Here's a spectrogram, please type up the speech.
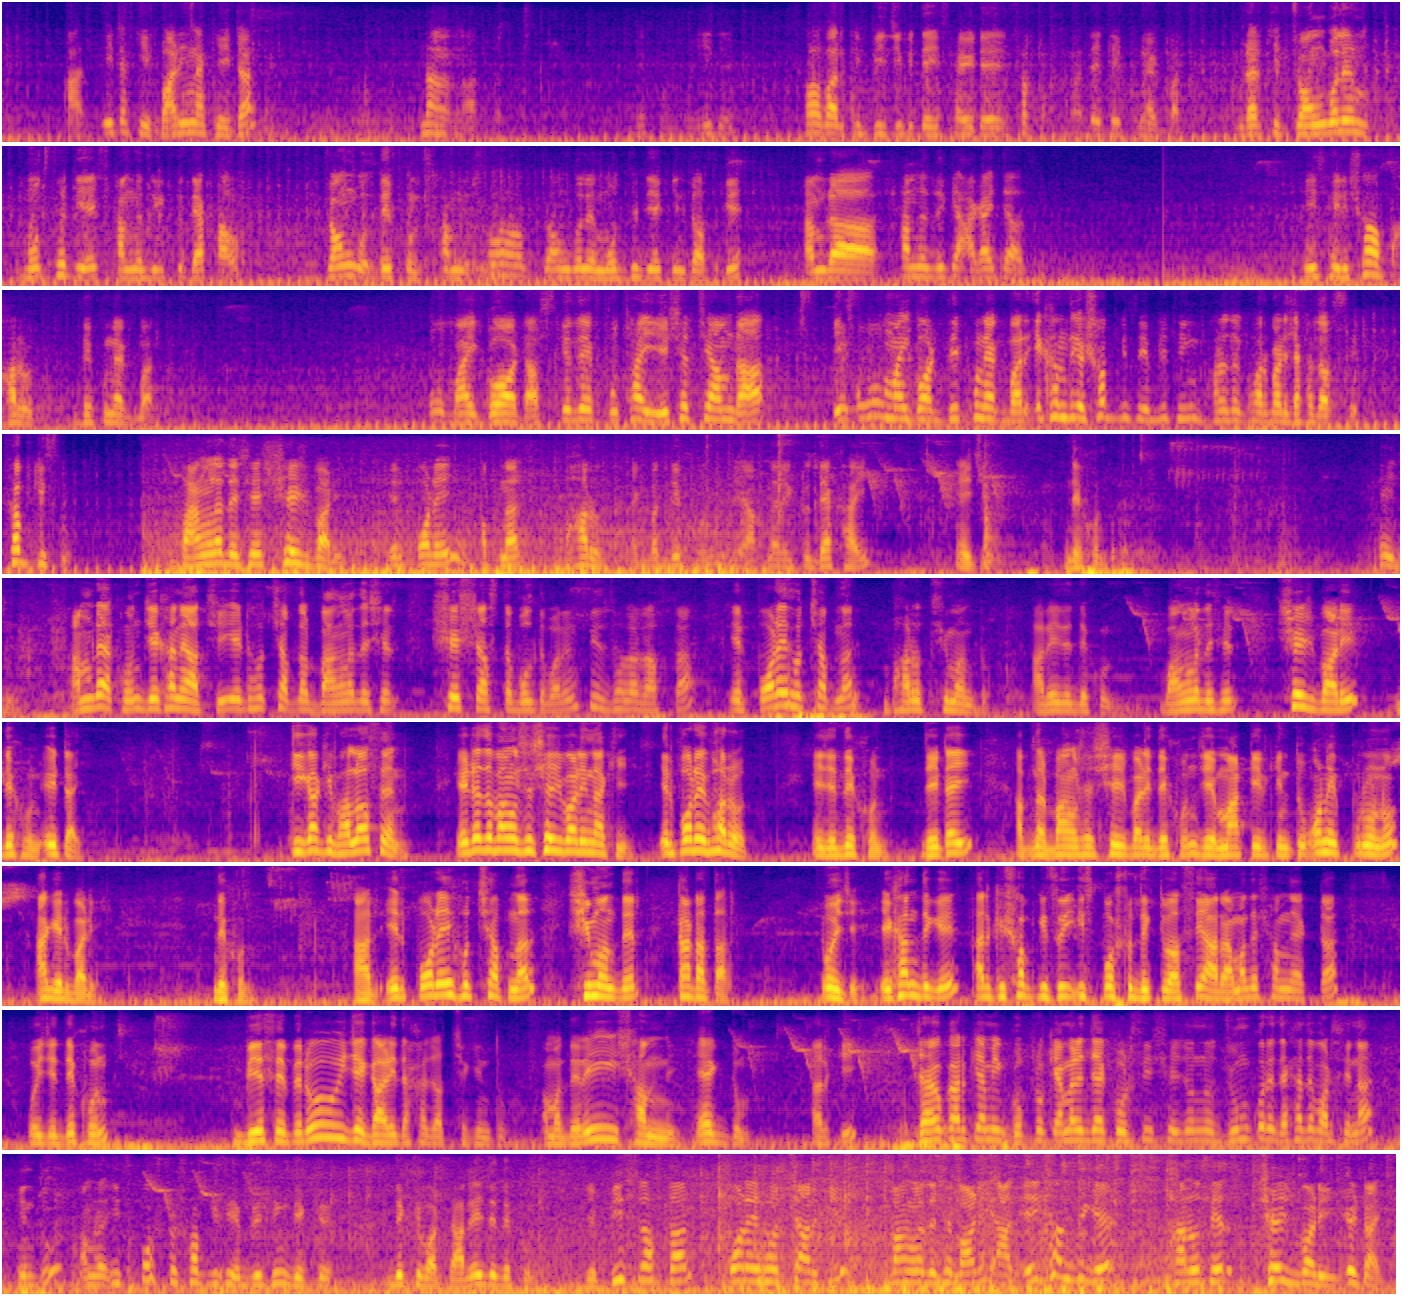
আর এটা কি বাড়ি নাকি এটা? না না না আচ্ছা, আচ্ছা। দেখুন এই যে সব আর কি বিজিবিতে এই সাইডে সব পাহারা দেয় দেখুন একবার। আমরা আর কি জঙ্গলের মধ্যে দিয়ে সামনের দিকে একটু দেখাও। জঙ্গল দেখুন সামনে সব জঙ্গলের মধ্যে দিয়ে কিন্তু আজকে আমরা সামনের দিকে আগাইতে আছি এই সাইডে সব ভারত দেখুন একবার। ও মাই গড, আজকে যে কোথায় এসেছি আমরা? ও মাই গড, দেখুন একবার, এখান থেকে সব কিছু এভরিথিং ভারতের ঘর বাড়ি দেখা যাচ্ছে সব কিছু বাংলাদেশের শেষ বাড়ি, এরপরেই আপনার ভারত। একবার দেখুন, যে আপনার একটু দেখাই। এই যে, দেখুন। এই যে, আমরা এখন যেখানে আছি, এটা হচ্ছে আপনার বাংলাদেশের শেষ রাস্তা বলতে পারেন, পিচ ঢালার রাস্তা। এরপরে হচ্ছে আপনার ভারত সীমান্ত। আর এই যে দেখুন, বাংলাদেশের শেষ বাড়ি, দেখুন, এটাই। কি কাকি ভালো আছেন? এটা তো বাংলাদেশের শেষ বাড়ি নাকি? এরপরে ভারত। এই যে দেখুন, যেটাই আপনার বাংলাদেশের শেষ বাড়ি দেখুন, যে মাটির কিন্তু অনেক পুরনো আগের বাড়ি। দেখুন, আর এরপরে হচ্ছে আপনার সীমান্তের কাঁটাতার। ওই যে, এখান থেকে আর কি সব কিছুই স্পষ্ট দেখতে পাচ্ছি। আর আমাদের সামনে একটা, ওই যে দেখুন বিএসএফের ওই যে গাড়ি দেখা যাচ্ছে কিন্তু, আমাদের এই সামনে, একদম। আর কি যাই হোক আর কি আমি গোপ্রো ক্যামেরা যা করছি, সেই জন্য জুম করে দেখাতে পারছি না, কিন্তু আমরা স্পষ্ট সব কিছু এভরিথিং দেখতে দেখতে পাচ্ছি আর এই যে দেখুন, যে পিচ রাস্তার পরে হচ্ছে আর কি বাংলাদেশের বাড়ি, আর এইখান থেকে ভারতের শেষ বাড়ি এটাই।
